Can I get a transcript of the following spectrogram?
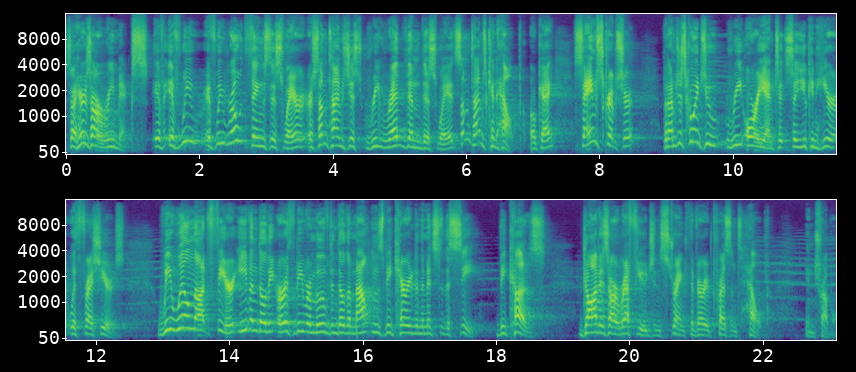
So here's our remix. If, if, we, if we wrote things this way, or, or sometimes just reread them this way, it sometimes can help, okay? Same scripture, but I'm just going to reorient it so you can hear it with fresh ears. We will not fear, even though the earth be removed and though the mountains be carried in the midst of the sea, because God is our refuge and strength, the very present help in trouble.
